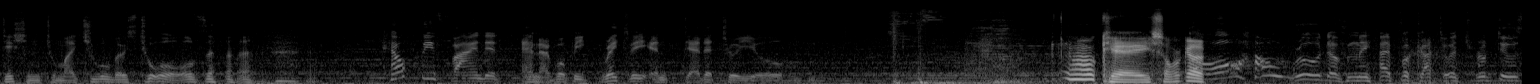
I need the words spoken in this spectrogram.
addition to my jeweler's tools. Help me find it, and I will be greatly indebted to you. Okay, so we're gonna... How rude of me. I forgot to introduce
